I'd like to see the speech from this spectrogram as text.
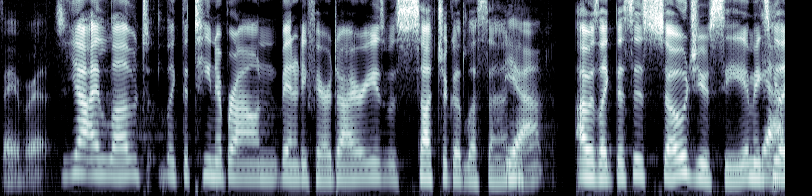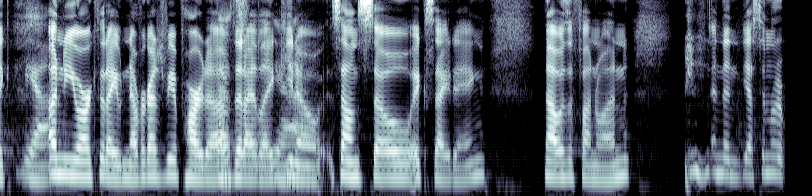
favorites? Yeah, I loved like the Tina Brown Vanity Fair Diaries was such a good listen. Yeah, I was like, this is so juicy. It makes me like yeah. a New York that I never got to be a part of. that I like, yeah. you know, sounds so exciting. That was a fun one. and then yeah, similar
